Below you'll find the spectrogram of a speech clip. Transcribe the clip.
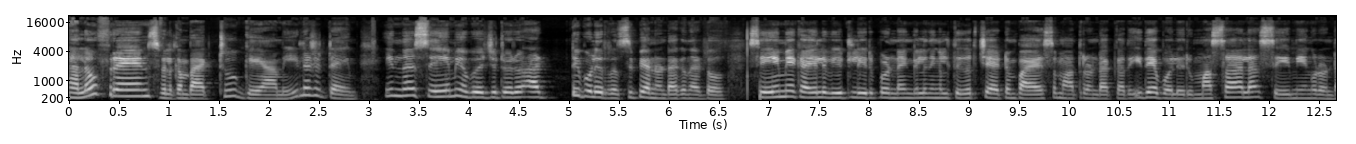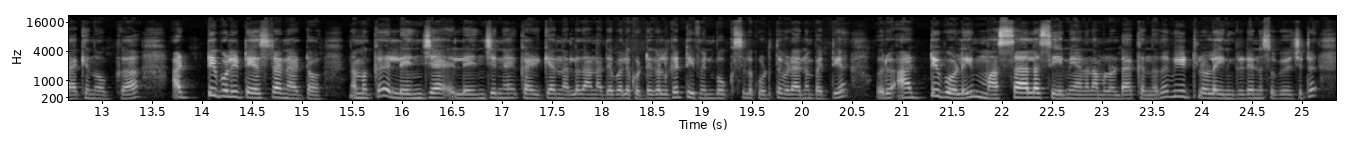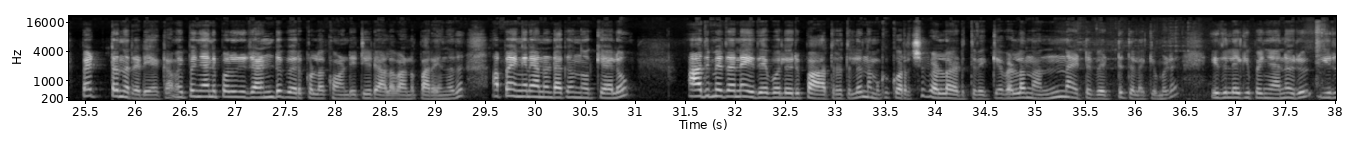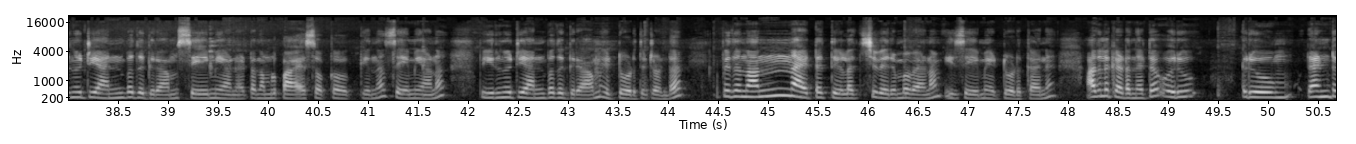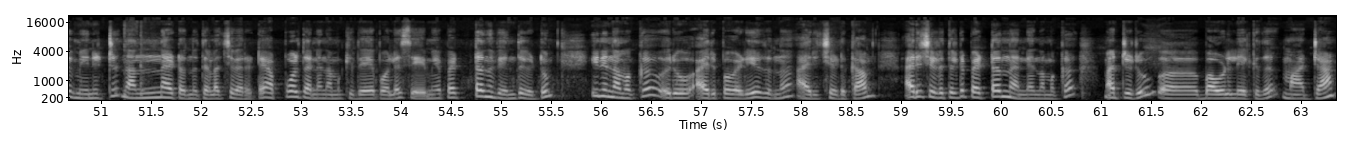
Hello friends welcome back to ഗയാമി ലഷ time ഇന്ന് സേമി ഉപയോഗിച്ചിട്ടൊരു അടിപൊളി റെസിപ്പിയാണ് ഉണ്ടാക്കുന്നത് കേട്ടോ. സേമിയ കയ്യിൽ വീട്ടിലിരിപ്പുണ്ടെങ്കിൽ നിങ്ങൾ തീർച്ചയായിട്ടും പായസം മാത്രം ഉണ്ടാക്കാതെ ഇതേപോലെ ഒരു മസാല സേമിയയും കൂടെ ഉണ്ടാക്കി നോക്കുക. അടിപൊളി ടേസ്റ്റാണ് കേട്ടോ. നമുക്ക് ലഞ്ച് ലഞ്ചിന് കഴിക്കാൻ നല്ലതാണ്. അതേപോലെ കുട്ടികൾക്ക് ടിഫിൻ ബോക്സിൽ കൊടുത്തു വിടാനും പറ്റിയ ഒരു അടിപൊളി മസാല സേമിയാണ് നമ്മൾ ഉണ്ടാക്കുന്നത്. വീട്ടിലുള്ള ഇൻഗ്രീഡിയൻസ് ഉപയോഗിച്ചിട്ട് പെട്ടെന്ന് റെഡിയാക്കാം ഇപ്പം ഞാനിപ്പോൾ ഒരു രണ്ട് പേർക്കുള്ള ക്വാണ്ടിറ്റിയുടെ അളവാണ് പറയുന്നത്. അപ്പോൾ എങ്ങനെയാണ് ഉണ്ടാക്കുന്നത് നോക്കിയാലോ. ആദ്യമേ തന്നെ ഇതേപോലെ ഒരു പാത്രത്തിൽ നമുക്ക് കുറച്ച് വെള്ളം എടുത്ത് വെക്കുക. വെള്ളം നന്നായിട്ട് വെട്ടി തിളയ്ക്കുമ്പോൾ ഇതിലേക്ക് ഇപ്പോൾ ഞാനൊരു ഇരുന്നൂറ്റി അൻപത് ഗ്രാം സേമിയാണ് കേട്ടോ. നമ്മൾ പായസമൊക്കെ വെക്കുന്ന സേമിയാണ്. അപ്പോൾ ഇരുന്നൂറ്റി അൻപത് ഗ്രാം ഇട്ട് കൊടുത്തിട്ടുണ്ട്. അപ്പോൾ ഇത് നന്നായിട്ട് തിളച്ച് വരുമ്പോൾ വേണം ഈ സേമിയ ഇട്ട് കൊടുക്കാൻ. അതിൽ കിടന്നിട്ട് ഒരു ഒരു രണ്ട് മിനിറ്റ് നന്നായിട്ടൊന്ന് തിളച്ച് വരട്ടെ. അപ്പോൾ തന്നെ നമുക്ക് ഇതേപോലെ സേമിയ പെട്ടെന്ന് വെന്ത് കിട്ടും. ഇനി നമുക്ക് ഒരു അരിപ്പ വഴി ഇതൊന്ന് അരിച്ചെടുക്കാം. അരിച്ചെടുത്തിട്ട് പെട്ടെന്ന് തന്നെ നമുക്ക് മറ്റൊരു ബൗളിലേക്ക് ഇത് മാറ്റാം.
